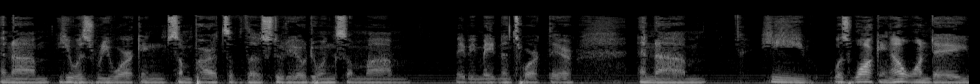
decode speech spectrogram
and um, he was reworking some parts of the studio, doing some um, maybe maintenance work there, and um, he was walking out one day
